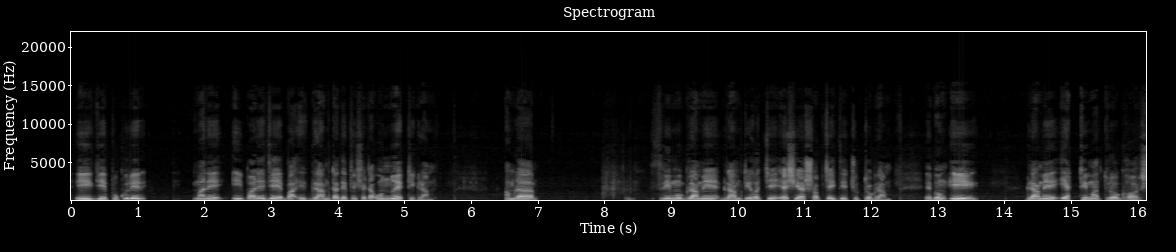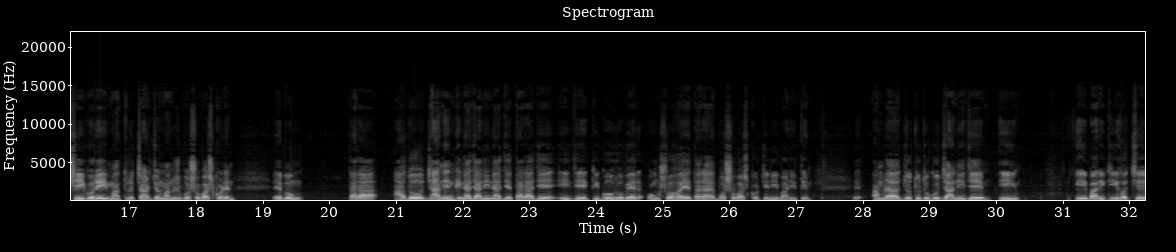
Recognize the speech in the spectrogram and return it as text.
এই যে পুকুরের মানে এই পারে যে গ্রামটা দেখছেন সেটা অন্য একটি গ্রাম। আমরা শ্রীমুখ গ্রামে, গ্রামটি হচ্ছে এশিয়ার সবচাইতে ছোট্ট গ্রাম এবং এই গ্রামে একটি মাত্র ঘর, সেই ঘরেই মাত্র চারজন মানুষ বসবাস করেন এবং তারা আদৌ জানেন কিনা জানি না যে তারা যে এই যে একটি গৌরবের অংশ হয়ে তারা বসবাস করছেন এই বাড়িতে। আমরা যতটুকু জানি যে এই এই বাড়িটি হচ্ছে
